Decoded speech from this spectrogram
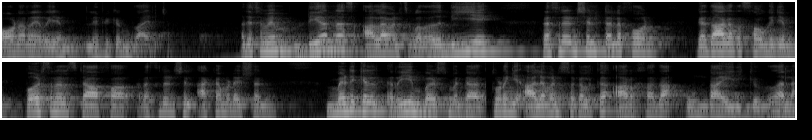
ഓണറേറിയം ലഭിക്കുന്നതായിരിക്കും. അതേസമയം ഡിയർനെസ് അലവൻസുകൾ അതായത് ഡി എ റെസിഡൻഷ്യൽ ടെലിഫോൺ ഗതാഗത സൗകര്യം personal staff residential accommodation medical reimbursement തുടങ്ങിയ അലവൻസുകൾക്ക് അർഹത ഉണ്ടായിരിക്കുന്നതല്ല.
